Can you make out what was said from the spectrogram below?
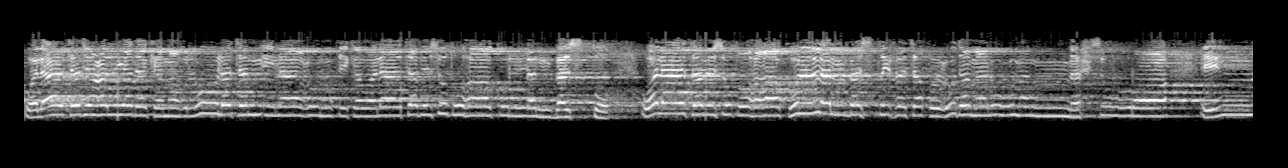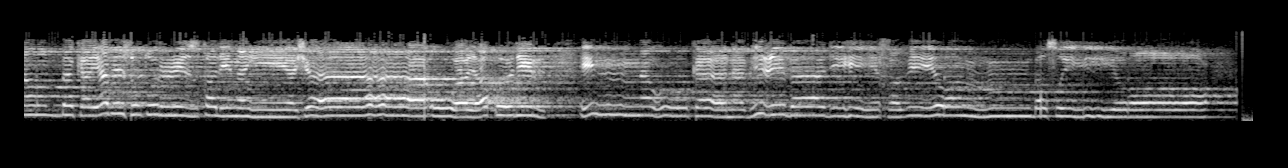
ولا تجعل يدك مغلولة إلى عنقك ولا تبسطها كل البسط ولا تبسطها كل البسط فتقعد ملوما محسورا إن ربك يبسط الرزق لمن يشاء ويقدر إنه كان بعباده خبيرا بصيرا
